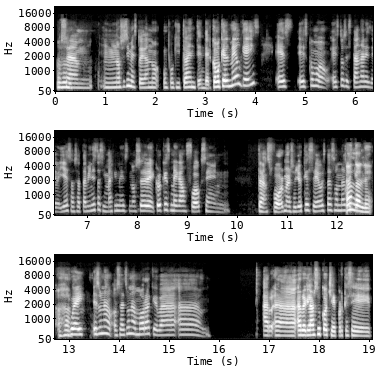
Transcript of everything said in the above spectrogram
O sea, mm, no sé si me estoy dando un poquito a entender. Como que el male gaze es, es como estos estándares de belleza, o sea, también estas imágenes, no sé, de, creo que es Megan Fox en Transformers o yo qué sé, o estas ondas de Ándale, ajá. Güey, es una, o sea, es una morra que va a, a, arreglar su coche porque se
